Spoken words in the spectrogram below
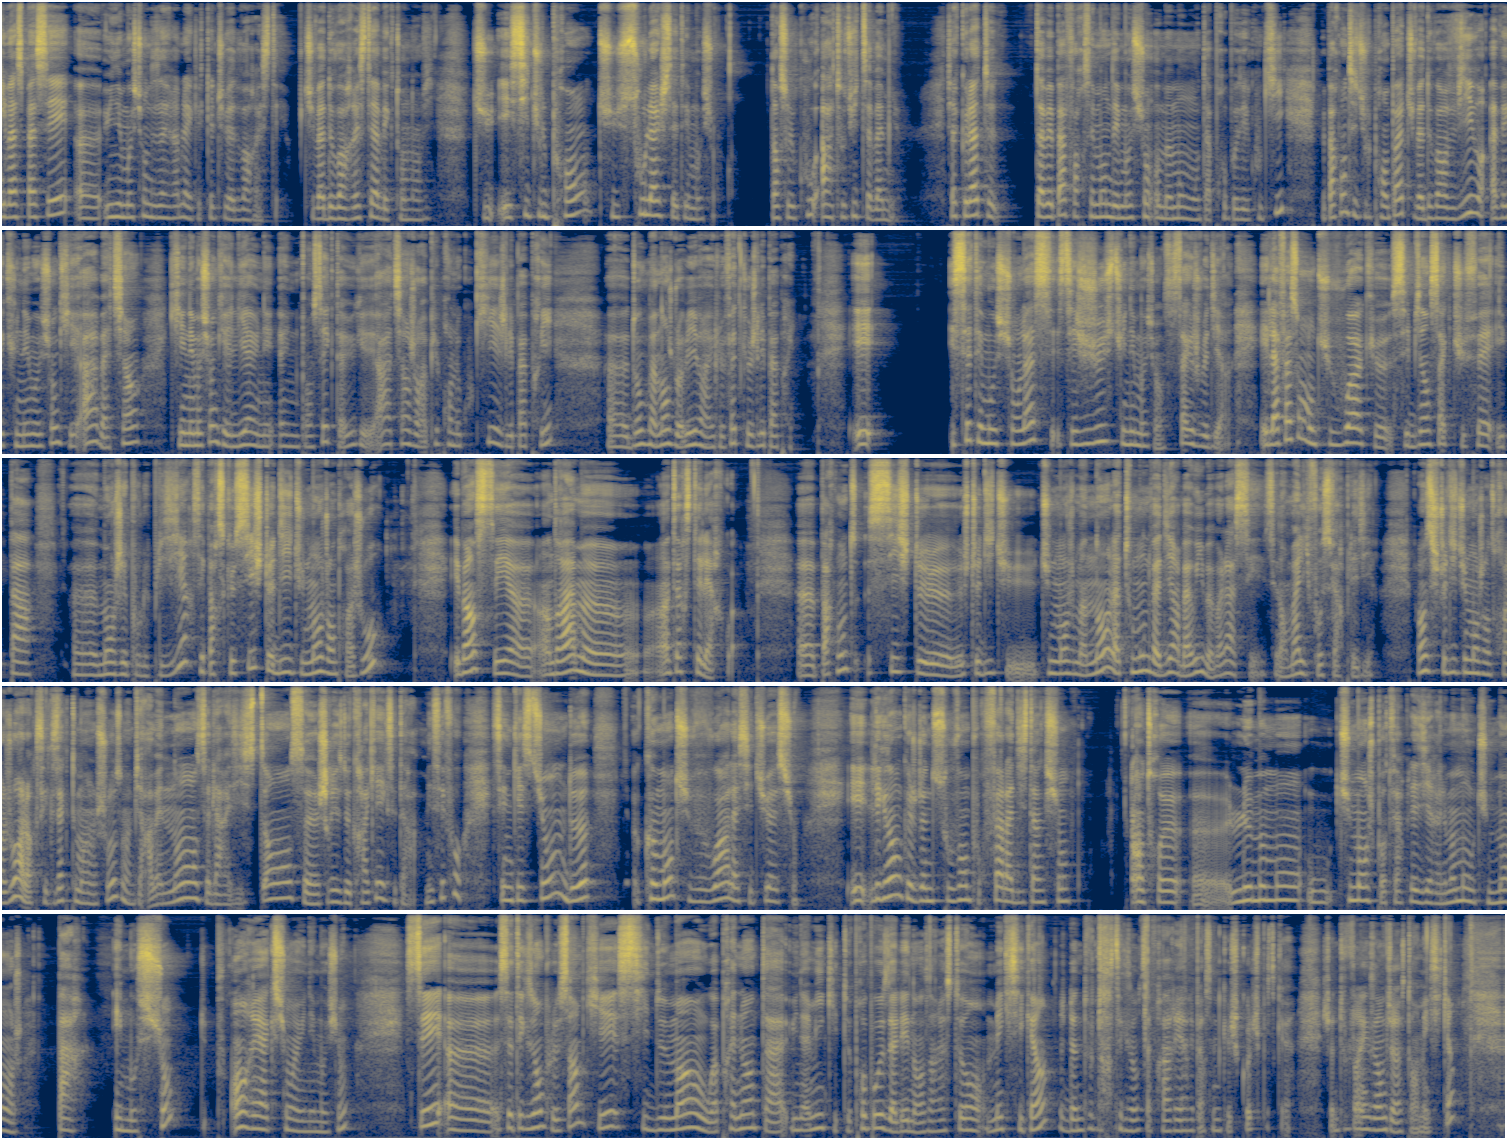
il va se passer euh, une émotion désagréable avec laquelle tu vas devoir rester. Tu vas devoir rester avec ton envie. Tu, et si tu le prends, tu soulages cette émotion. D'un seul coup, ah, tout de suite, ça va mieux. C'est-à-dire que là, t'avais pas forcément d'émotion au moment où on t'a proposé le cookie, mais par contre, si tu le prends pas, tu vas devoir vivre avec une émotion qui est, ah, bah tiens, qui est une émotion qui est liée à une, pensée que t'as eue, qui est, ah, tiens, j'aurais pu prendre le cookie et je l'ai pas pris, euh, donc maintenant, je dois vivre avec le fait que je l'ai pas pris. Et et cette émotion-là, c'est juste une émotion, c'est ça que je veux dire. Et la façon dont tu vois que c'est bien ça que tu fais et pas euh, manger pour le plaisir, c'est parce que si je te dis tu le manges en trois jours, eh ben c'est euh, un drame euh, interstellaire quoi. par contre, si je te, je te dis tu, tu le manges maintenant, là tout le monde va dire bah oui bah voilà c'est normal, il faut se faire plaisir. Par contre, si je te dis tu le manges en trois jours, alors que c'est exactement la même chose, on va me dire ah ben non c'est de la résistance, je risque de craquer etc. Mais c'est faux. C'est une question de comment tu veux voir la situation. Et l'exemple que je donne souvent pour faire la distinction entre le moment où tu manges pour te faire plaisir et le moment où tu manges par émotion, en réaction à une émotion, c'est euh, cet exemple simple qui est si demain ou après-demain t'as une amie qui te propose d'aller dans un restaurant mexicain, je donne tout le temps cet exemple, ça fera rire les personnes que je coach parce que je donne tout le temps l'exemple du restaurant mexicain.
